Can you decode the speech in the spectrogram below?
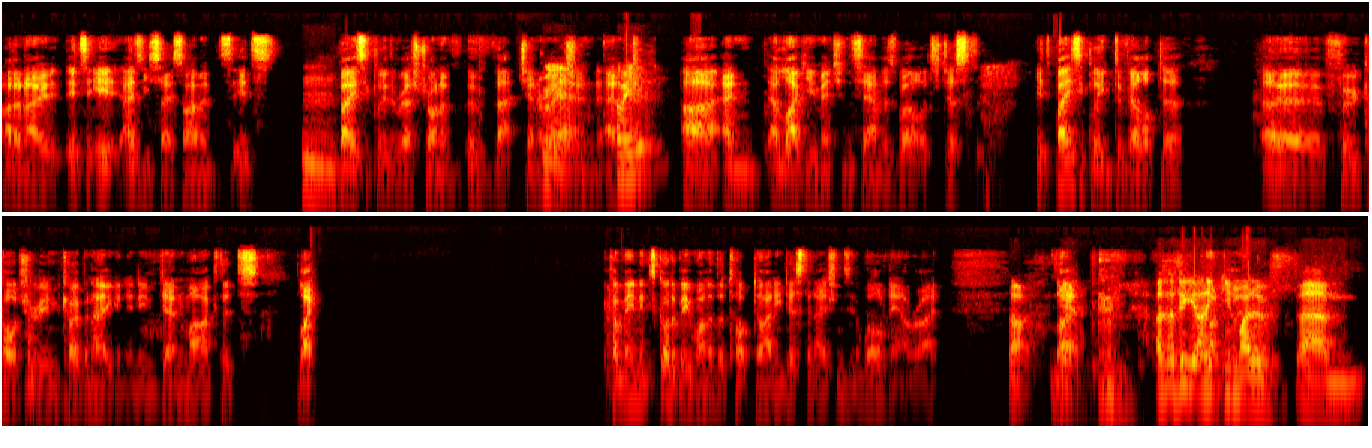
i don't know. It's it, as you say simon it's, it's Hmm. basically the restaurant of, of that generation and I mean, uh, and, and like you mentioned, Sam, as well, it's just it's basically developed a uh, food culture in Copenhagen and in Denmark that's like. I mean, it's got to be one of the top dining destinations in the world now, right? Oh, Like, yeah. I think I think you might have. Um,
